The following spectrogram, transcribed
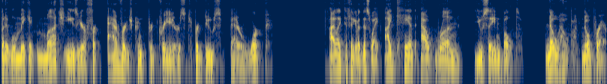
but it will make it much easier for average creators to produce better work. I like to think of it this way I can't outrun Usain Bolt. no hope, no prayer.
